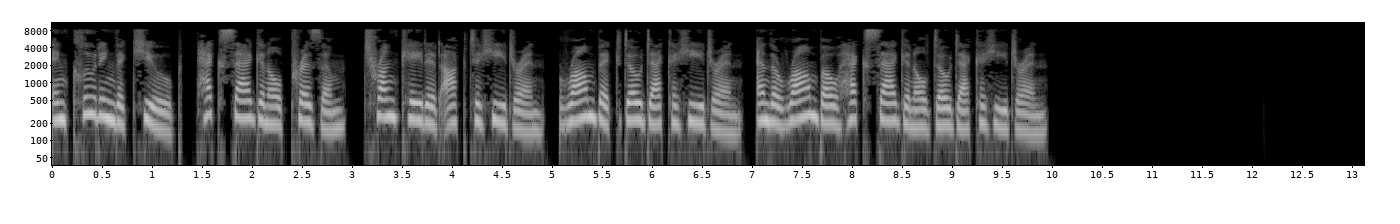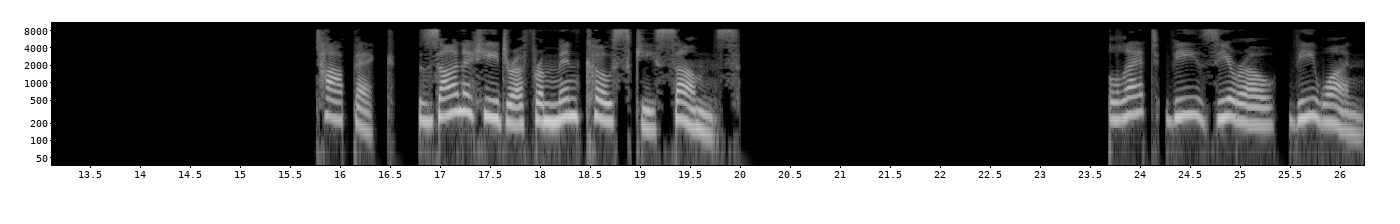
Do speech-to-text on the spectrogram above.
including the cube, hexagonal prism, truncated octahedron, rhombic dodecahedron, and the rhombo-hexagonal dodecahedron. Topic. Zonahedra from Minkowski sums let V0, V1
